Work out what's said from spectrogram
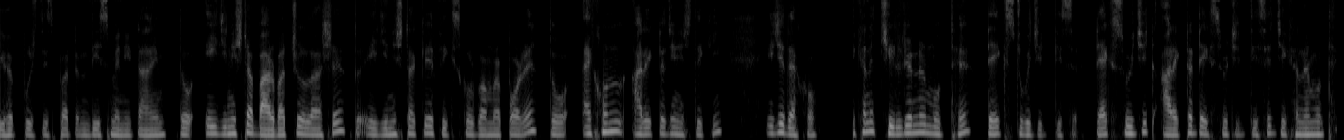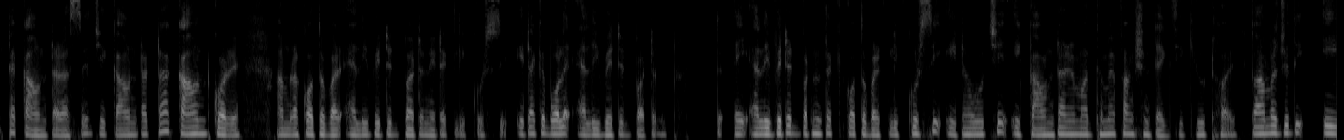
you have push this button this many time তো এই জিনিসটা বারবার চলে আসে। তো এই জিনিসটাকে ফিক্স করব আমরা পরে। তো এখন আরেকটা জিনিস দেখি, এই যে দেখো এখানে চিলড্রেনের মধ্যে টেক্সট উইজিট দিছে। টেক্সট উইজিট আরেকটা টেক্সট উইজিট দিছে, যেখানের মধ্যে একটা কাউন্টার আছে। যে কাউন্টারটা কাউন্ট করে আমরা কতবার এলিভেটেড বাটন এটা ক্লিক করছি। এটাকে বলে এলিভেটেড বাটন তো এই এলিভেটেড বাটনটাকে কতবার ক্লিক করছি? এটা হচ্ছে এই কাউন্টারের মাধ্যমে ফাংশনটা এক্সিকিউট হয়। তো আমরা যদি এই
